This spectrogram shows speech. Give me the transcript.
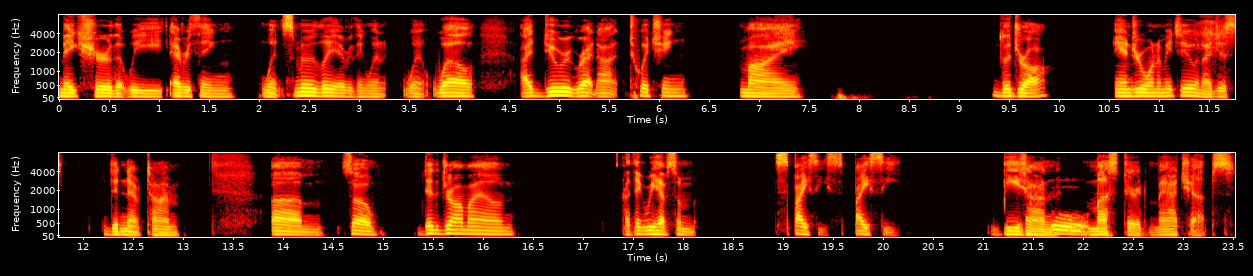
make sure that we everything went smoothly, everything went went well. I do regret not twitching my the draw. Andrew wanted me to, and I just didn't have time. Um, so did the draw on my own. I think we have some spicy, spicy Bijan Ooh. mustard matchups.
